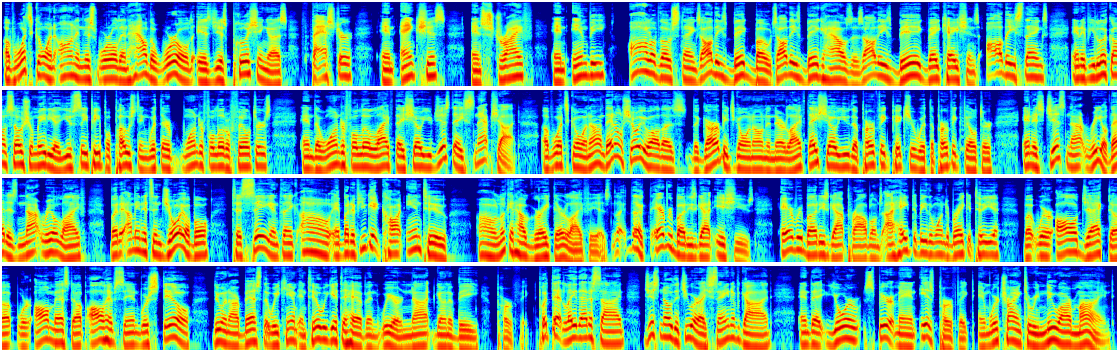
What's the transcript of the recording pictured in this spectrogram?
of what's going on in this world and how the world is just pushing us faster and anxious and strife and envy all of those things, all these big boats, all these big houses, all these big vacations, all these things. And if you look on social media, you see people posting with their wonderful little filters and the wonderful little life they show you just a snapshot of what's going on. They don't show you all those the garbage going on in their life. They show you the perfect picture with the perfect filter and it's just not real. That is not real life, but I mean it's enjoyable to see and think, oh, eh, but if you get caught into, oh, look at how great their life is. Look, everybody's got issues. Everybody's got problems. I hate to be the one to break it to you, but we're all jacked up. We're all messed up. All have sinned. We're still doing our best that we can. Until we get to heaven, we are not going to be perfect. Put that, lay that aside. Just know that you are a saint of God and that your spirit man is perfect, and we're trying to renew our mind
